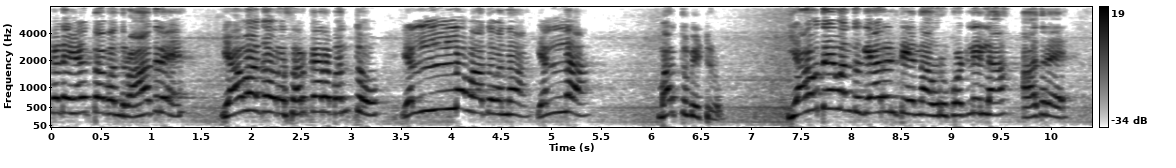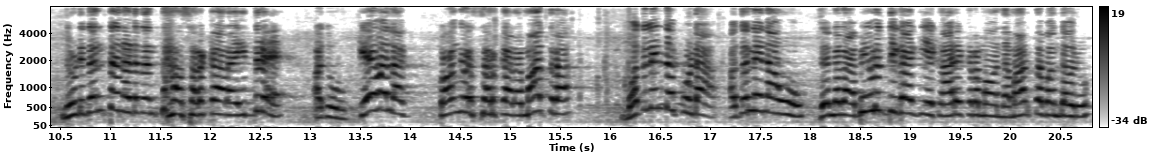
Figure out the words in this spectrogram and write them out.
ಕಡೆ ಹೇಳ್ತಾ ಬಂದ್ರು. ಆದ್ರೆ ಯಾವಾಗ ಅವರ ಸರ್ಕಾರ ಬಂತು, ಎಲ್ಲ ವಾದವನ್ನ ಎಲ್ಲ ಮರ್ತು ಬಿಟ್ರು. ಯಾವುದೇ ಒಂದು ಗ್ಯಾರಂಟಿಯನ್ನ ಅವರು ಕೊಡ್ಲಿಲ್ಲ. ಆದ್ರೆ ನುಡಿದಂತೆ ನಡೆದಂತಹ ಸರ್ಕಾರ ಇದ್ರೆ ಅದು ಕೇವಲ ಕಾಂಗ್ರೆಸ್ ಸರ್ಕಾರ ಮಾತ್ರ. ಮೊದಲಿಂದ ಕೂಡ ಅದನ್ನೇ ನಾವು ಜನರ ಅಭಿವೃದ್ಧಿಗಾಗಿಯೇ ಕಾರ್ಯಕ್ರಮವನ್ನ ಮಾಡ್ತಾ ಬಂದವರು,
